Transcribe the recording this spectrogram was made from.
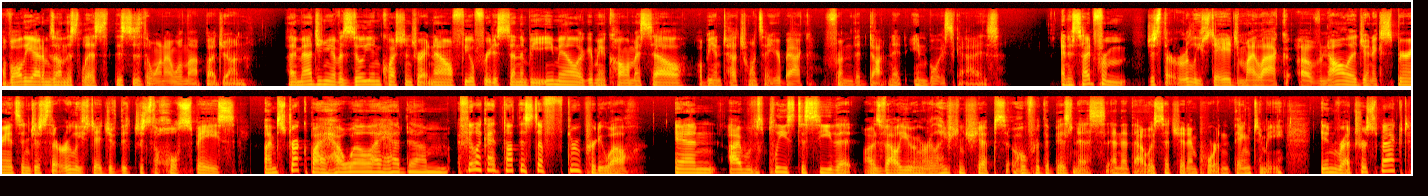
Of all the items on this list, this is the one I will not budge on. I imagine you have a zillion questions right now. Feel free to send them via email or give me a call on my cell. I'll be in touch once I hear back from the DotNetInvoice guys. And aside from just the early stage, my lack of knowledge and experience, and just the early stage of the, just the whole space, I'm struck by how well I had. Um, I feel like I thought this stuff through pretty well. And I was pleased to see that I was valuing relationships over the business and that that was such an important thing to me. In retrospect,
